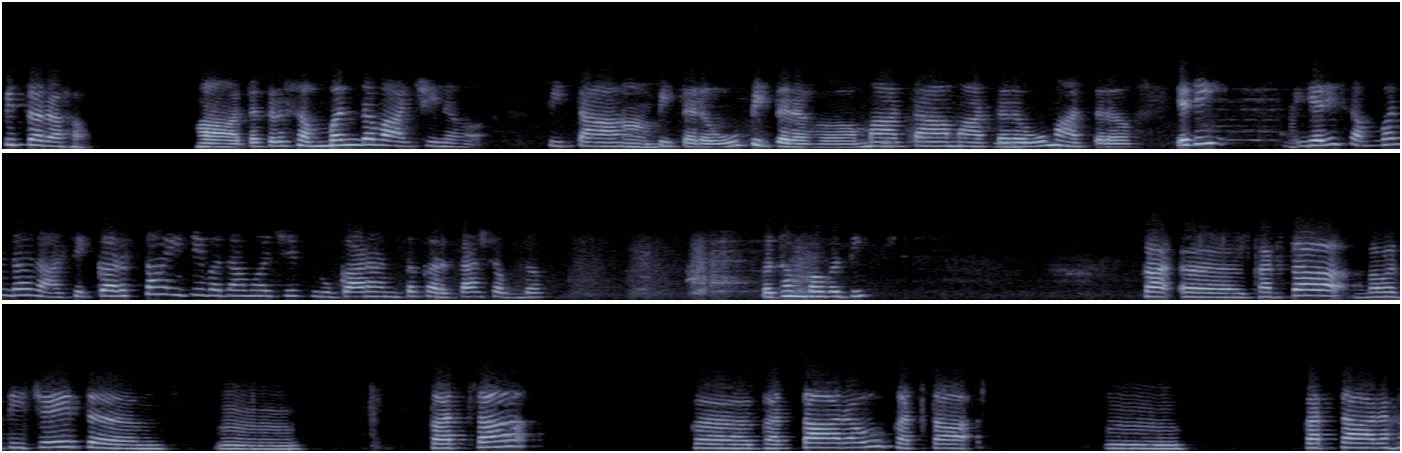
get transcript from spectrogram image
पितरः। हा तत्र सम्बन्धवाचिनः। पिता। पितरौ पितरः माता मातरौ मातरः। यदि यदि सम्बन्धः नास्ति कर्ता इति वदामः चेत् ऋकारान्तकर्ता शब्द कथं भवति? कर्ता भवति चेत् कर्ता कर्तारौ कर्ता कर्तारः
